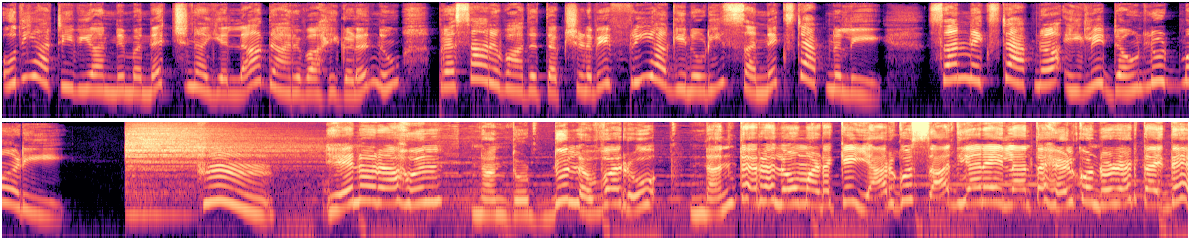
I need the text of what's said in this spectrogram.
ಉದಯ ಟಿವಿಯ ನಿಮ್ಮ ನೆಚ್ಚಿನ ಎಲ್ಲಾ ಧಾರಾವಾಹಿಗಳನ್ನು ಪ್ರಸಾರವಾದ ತಕ್ಷಣವೇ ಫ್ರೀಯಾಗಿ ನೋಡಿ ಸನ್ ನೆಕ್ಸ್ಟ್ ಆಪ್ನಲ್ಲಿ. ಸನ್ ನೆಕ್ಸ್ಟ್ ಆಪ್ನ ಈಗಲೇ ಡೌನ್ಲೋಡ್ ಮಾಡಿ. ಹ್ಮ್ ಏನೋ ರಾಹುಲ್ ನನ್ ದೊಡ್ಡ ಲವ್ವರು. ನಂತರ ಲವ್ ಮಾಡಕ್ಕೆ ಯಾರಿಗೂ ಸಾಧ್ಯನೇ ಇಲ್ಲ ಅಂತ ಹೇಳ್ಕೊಂಡು ಓಡಾಡ್ತಾ ಇದ್ದೆ.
